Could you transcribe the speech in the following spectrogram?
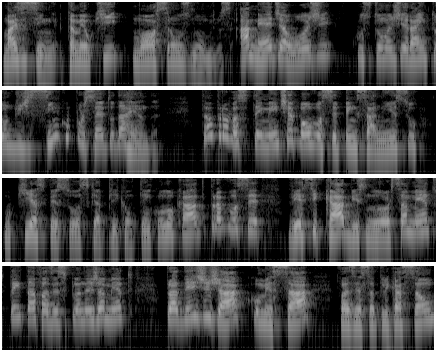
mas assim, também o que mostram os números. A média hoje costuma girar em torno de 5% da renda. Então, para você ter em mente, é bom você pensar nisso, o que as pessoas que aplicam têm colocado, para você ver se cabe isso no orçamento, tentar fazer esse planejamento, para desde já começar fazer essa aplicação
